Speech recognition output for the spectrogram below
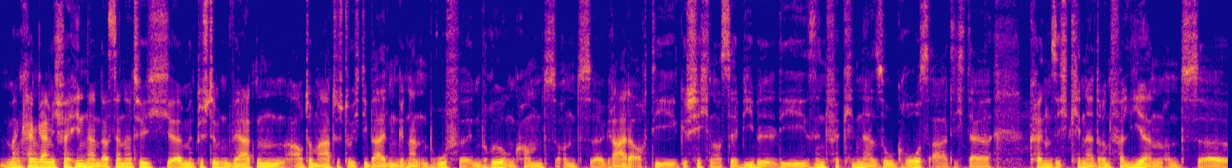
man kann gar nicht verhindern, dass er natürlich äh, mit bestimmten Werten automatisch durch die beiden genannten Berufe in Berührung kommt. Und äh, gerade auch die Geschichten aus der Bibel, die sind für Kinder so großartig. Da können sich Kinder drin verlieren und äh,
